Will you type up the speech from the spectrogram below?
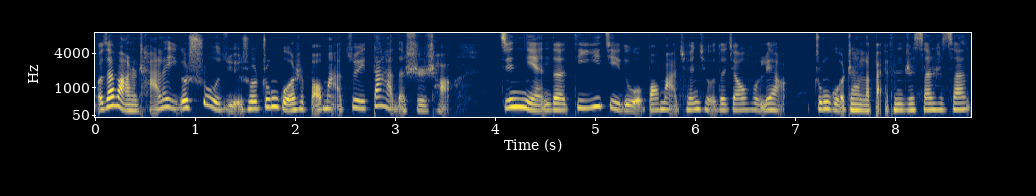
我在网上查了一个数据，说中国是宝马最大的市场，今年的第一季度，宝马全球的交付量，中国占了百分之三十三。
